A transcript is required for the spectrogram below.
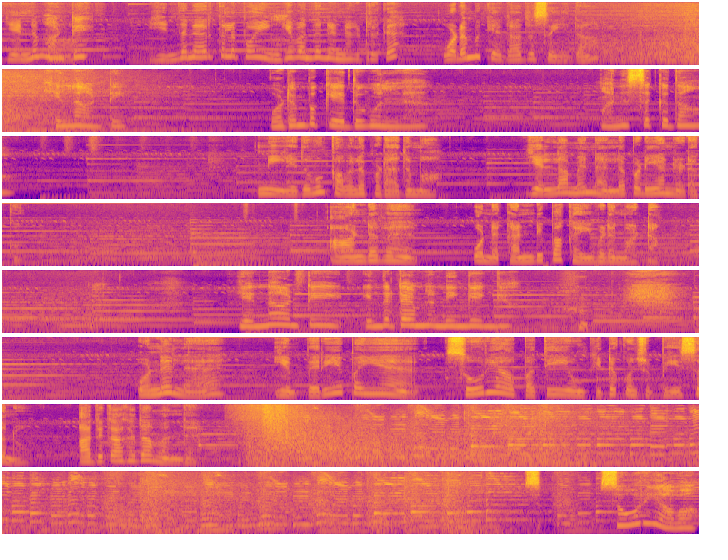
என்னம்மா? ஆண்டி. இந்த நேரத்துல போய் இங்க வந்து நின்னுகிட்டு இருக்க? உடம்புக்கு ஏதாவது செய்யுதா? இல்ல ஆண்டி. உடம்புக்கு எதுவும் இல்ல. மனசுக்கு தான். நீ எதுவும் கவலைப்படாதம்மா. எல்லாமே நல்லபடியா நடக்கும். ஆண்டவன் உன்னை கண்டிப்பா கைவிட மாட்டான். என்ன ஆண்டி? இந்த டைம்ல நீங்க எங்க? ஒண்ணு இல்ல. என் பெரிய பையன் சூர்யாவை பத்தி உன்கிட்ட கொஞ்சம் பேசணும். அதுக்காக தான் வந்தேன் சூர்யாவா?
